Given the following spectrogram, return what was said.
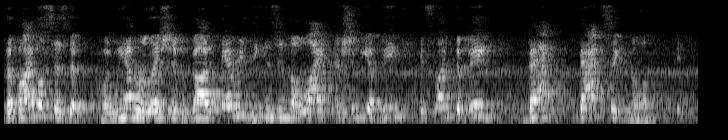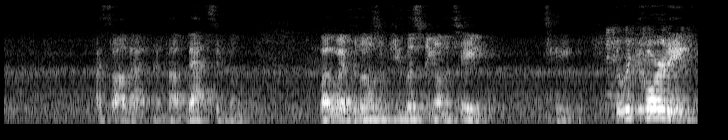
the Bible says that when we have a relationship with God, everything is in the light. There should be a big. It's like the big bat bat signal. I saw that. I thought bat signal. By the way, for those of you listening on the tape, tape, the recording,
